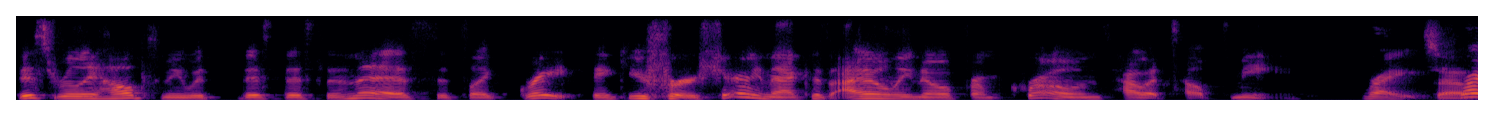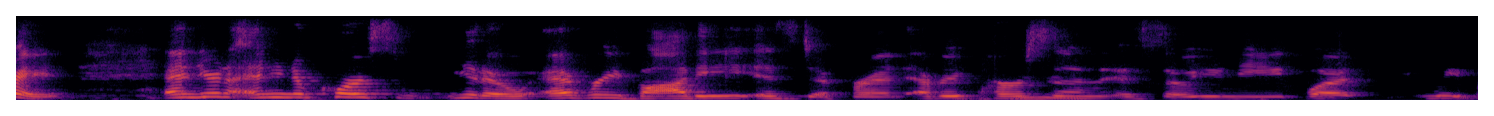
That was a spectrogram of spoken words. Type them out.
this really helps me with this, this, and this. It's like, great. Thank you for sharing that because I only know from Crohn's how it's helped me. Right. So. Right and you're not, I mean, of course, you know, every body is different. Every person mm-hmm. is so unique. What we've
